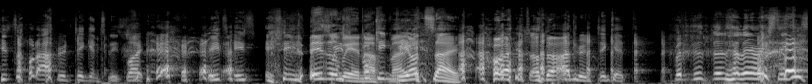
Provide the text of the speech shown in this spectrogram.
He sold 100 tickets and he's like, he's, he's, he's, This'll he's be enough, booking mate. Beyonce on the 100 tickets. But the, the hilarious thing is,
